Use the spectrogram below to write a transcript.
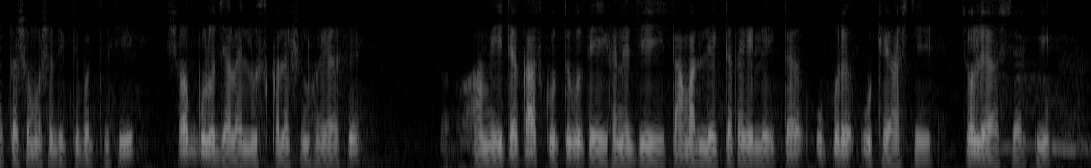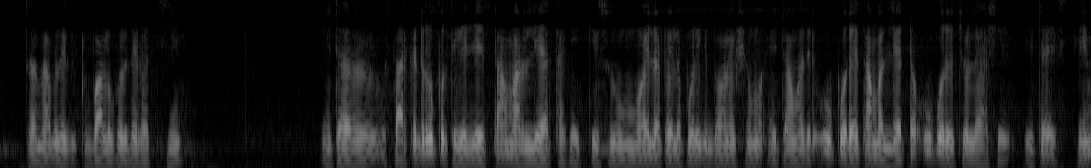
একটা সমস্যা দেখতে পারতেছি, সবগুলো জেলায় লুজ কালেকশন হয়ে আছে। আমি এটা কাজ করতে করতে এখানে যে তামার লেকটা থাকে লেগটা উপরে উঠে আসছে, চলে আসছে আর কি। তো আমি আপনাদেরকে একটু ভালো করে দেখাচ্ছি। এটার সার্কিটের উপর থেকে যে তামার লেয়ার থাকে, কিছু ময়লা টয়লা পরে কিন্তু অনেক সময় এটা আমাদের উপরে, তামার লেয়ারটা উপরে চলে আসে। এটা সেম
